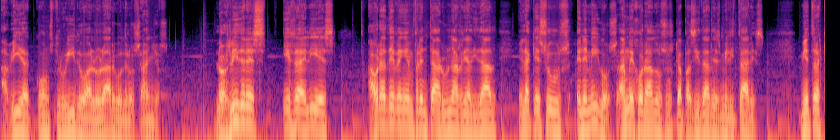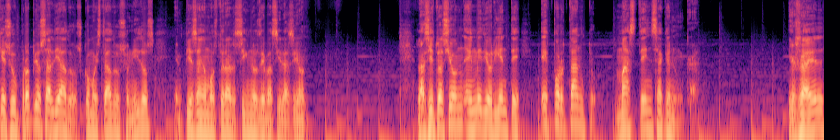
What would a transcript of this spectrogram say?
había construido a lo largo de los años. Los líderes israelíes ahora deben enfrentar una realidad en la que sus enemigos han mejorado sus capacidades militares, mientras que sus propios aliados como Estados Unidos empiezan a mostrar signos de vacilación. La situación en Medio Oriente es por tanto más tensa que nunca. Israel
